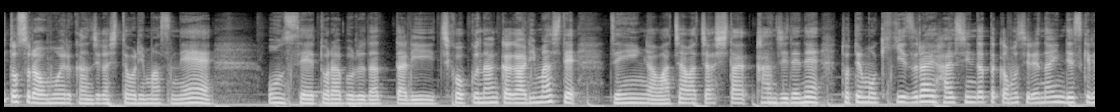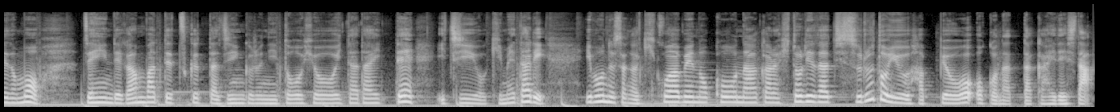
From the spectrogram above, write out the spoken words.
いとすら思える感じがしておりますね。音声トラブルだったり遅刻なんかがありまして全員がわちゃわちゃした感じでねとても聞きづらい配信だったかもしれないんですけれども全員で頑張って作ったジングルに投票をいただいて1位を決めたりイボンヌさんがキコアベのコーナーから独り立ちするという発表を行った回でした。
